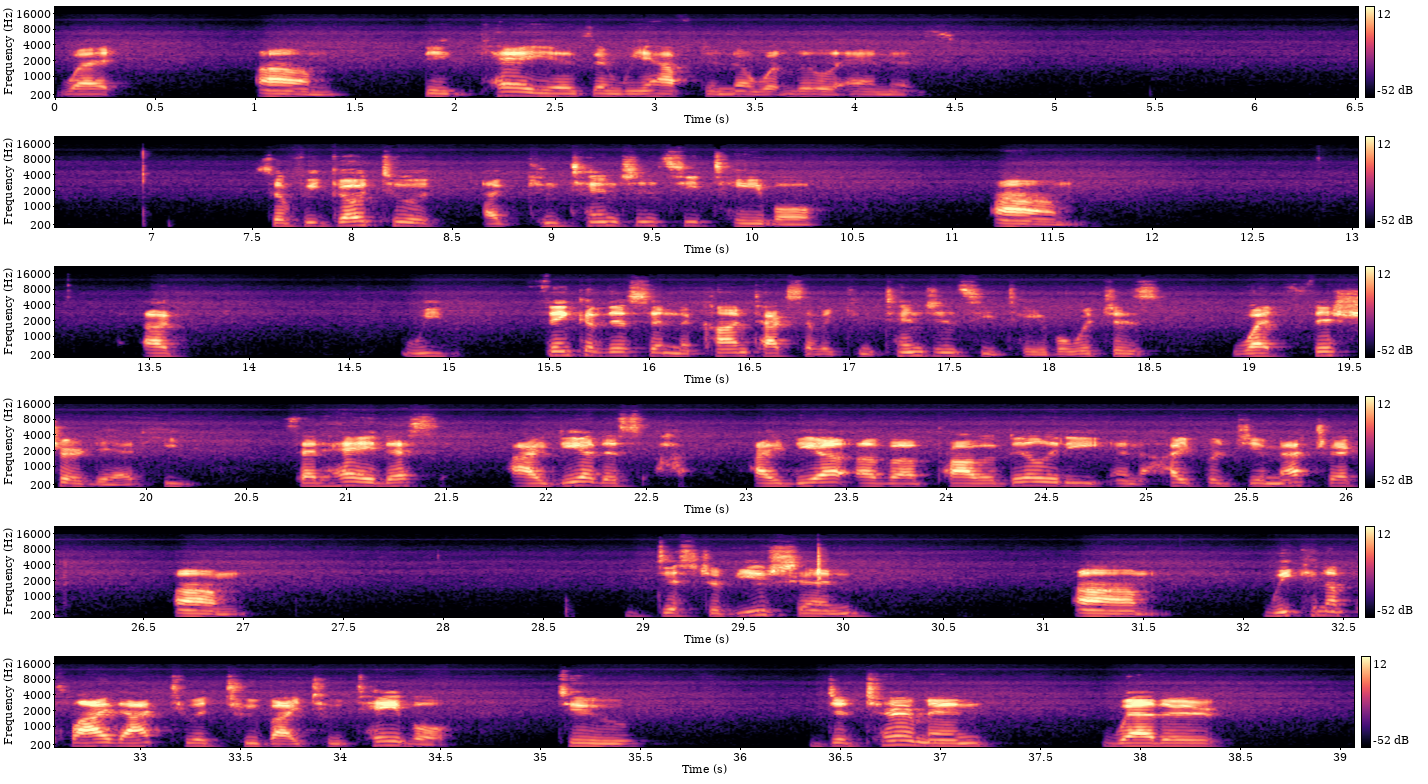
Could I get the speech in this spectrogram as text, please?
what um, big K is, and we have to know what little n is. So if we go to a, a contingency table, um, a, we think of this in the context of a contingency table, which is what Fisher did. He said, hey, this idea, this idea of a probability in hypergeometric um, distribution, um, we can apply that to a 2 by 2 table to determine whether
